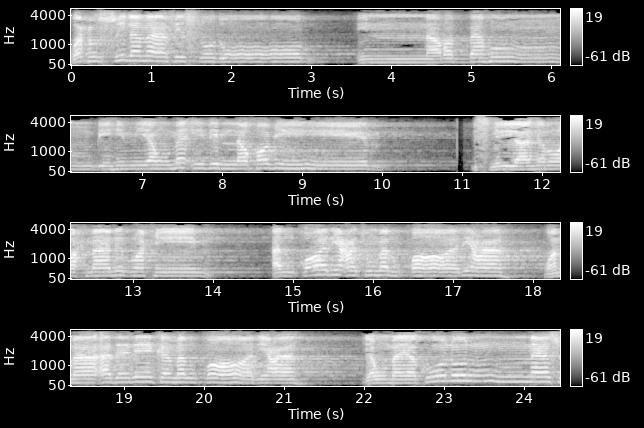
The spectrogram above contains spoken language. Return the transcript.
وحصل ما في الصدور. إن ربهم بهم يومئذ لخبير. بسم الله الرحمن الرحيم. القارعة ما القارعة وما أدريك ما القارعة. يوم يكون الناس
